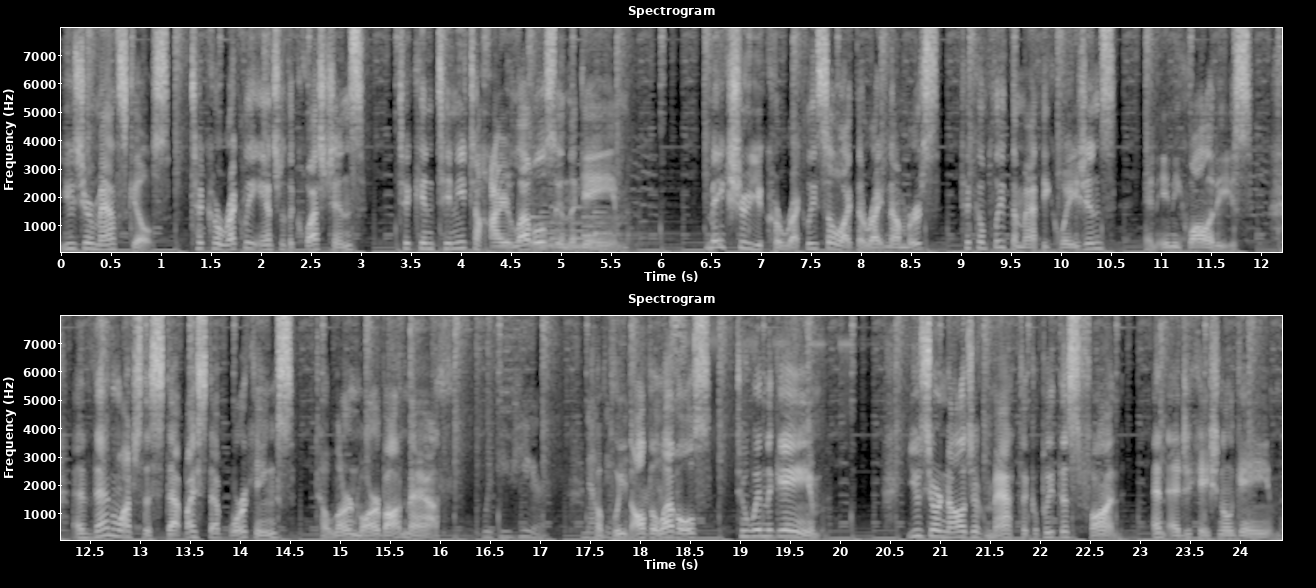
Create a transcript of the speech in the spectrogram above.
Use your math skills to correctly answer the questions to continue to higher levels in the game. Make sure you correctly select the right numbers to complete the math equations and inequalities, and then watch the step-by-step workings to learn more about math. With you here, Complete all the levels to win the game. Use your knowledge of math to complete this fun and educational game.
